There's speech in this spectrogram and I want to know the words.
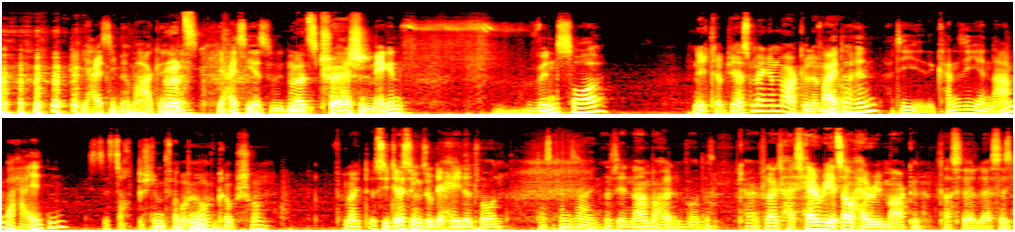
Die heißt nicht mehr Markle. Ne? Wie heißt sie jetzt? Nur als Trash. Megan Windsor? Nee, ich glaube, die heißt Megan Markle. Weiterhin? Hat die, kann sie ihren Namen behalten? Ist das doch bestimmt verboten. Oh, ja, ich glaube schon. Vielleicht ist sie deswegen so gehatet worden. Das kann sein. Dass ihren Namen behalten wurde. Vielleicht heißt Harry jetzt auch Harry Markle. Das wäre lässig.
